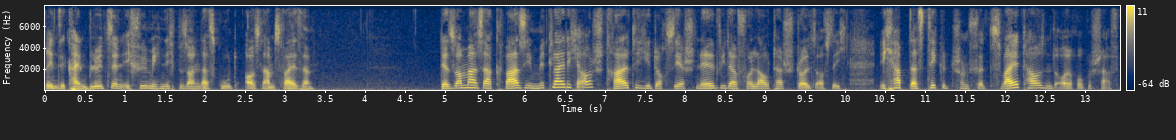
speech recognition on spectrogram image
Reden Sie keinen Blödsinn, ich fühle mich nicht besonders gut, ausnahmsweise. Der Sommer sah quasi mitleidig aus, strahlte jedoch sehr schnell wieder vor lauter Stolz auf sich. Ich hab das Ticket schon für 2000 Euro geschafft.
